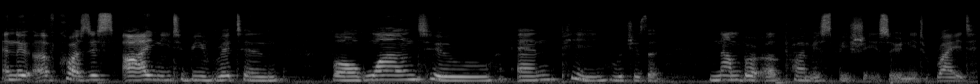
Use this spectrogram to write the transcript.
And the, of course, this I need to be written for 1 to np, which is a number of primary species. So you need to write,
